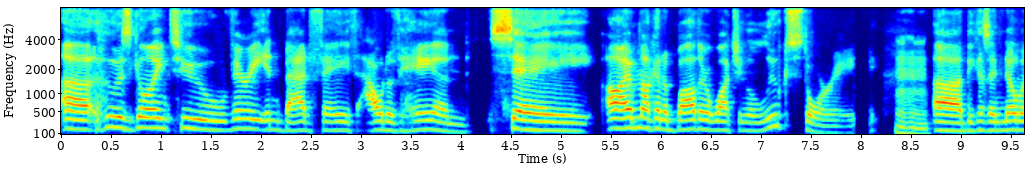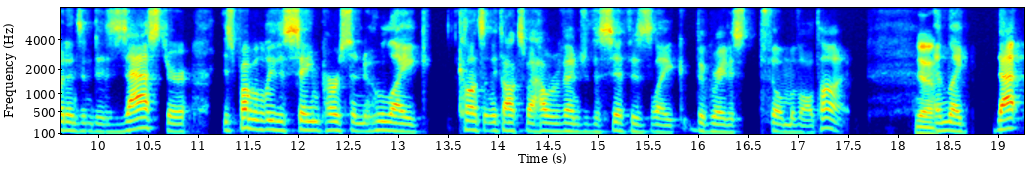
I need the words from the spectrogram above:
uh who is going to very in bad faith out of hand say oh, i'm not going to bother watching a luke story Mhm. uh because i know it ends in disaster is probably the same person who like constantly talks about how revenge of the sith is like the greatest film of all time Yeah. and like that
